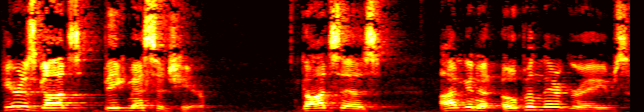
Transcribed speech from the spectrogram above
Here is God's big message here. God says, I'm going to open their graves,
